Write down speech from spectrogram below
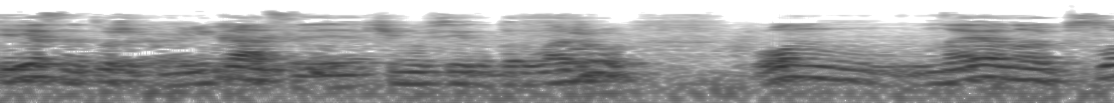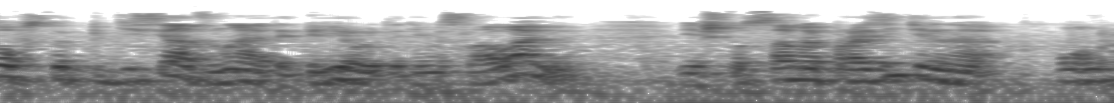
интересная тоже коммуникация, я к чему все это подвожу. Он, наверное, слов 150 знает, оперирует этими словами. И что самое поразительное, он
